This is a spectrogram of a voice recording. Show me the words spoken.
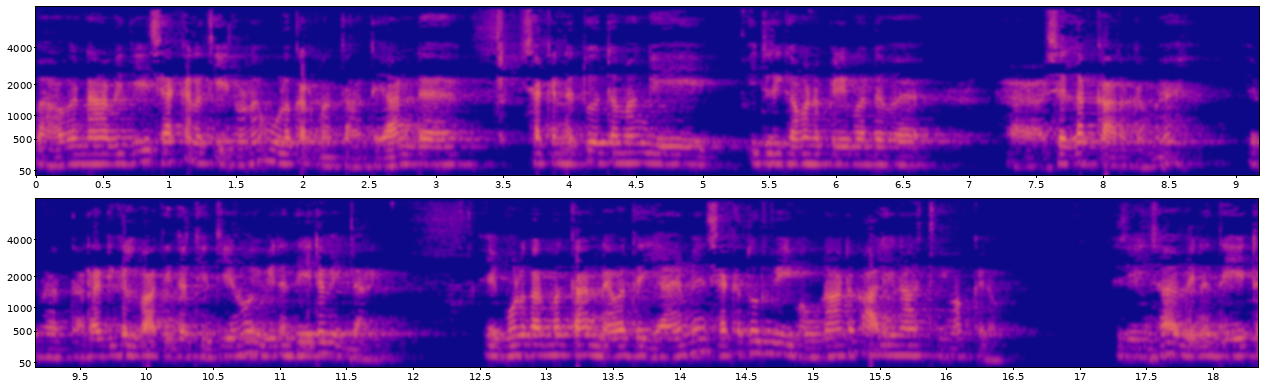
භාවනා විදී සැකන තියෙනවා මූල කර්මන්තාන්ට යන්න සැක නැතුව තමන්ගේ ඉදිරි ගමන පිළිබඳව සෙල්ලක්කාරකම එහෙම රැඩිකල් වාදී ගතිය තියෙනවා වෙන දෙයකට වෙන්නයි. ඒ මූල කර්මන්තාන් නැවත යෑමෙන් සැකතුරු වීම උනාට කාලීනාස්ති වීමක් වෙනවා. ඒ නිසා වෙන දෙයකට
